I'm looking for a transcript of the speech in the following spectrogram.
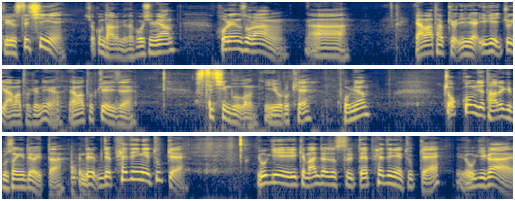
그 스티칭이 조금 다릅니다. 보시면 호렌소랑 아 야마토쿄 이게 이쪽 야마토쿄네요. 야마토쿄 이제 스티칭 부분 이렇게 보면 조금 이제 다르게 구성이 되어 있다. 근데 이제 패딩의 두께 여기에 이렇게 만져졌을 때 패딩의 두께 여기가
